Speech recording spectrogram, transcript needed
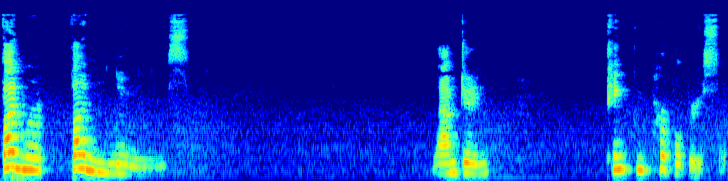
fun fun looms. I'm doing pink and purple bracelet.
